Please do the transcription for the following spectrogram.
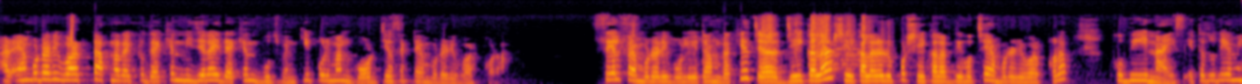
আর এমব্রয়ডারি ওয়ার্কটা আপনারা একটু দেখেন, নিজেরাই দেখেন, বুঝবেন কি পরিমাণ গর্জিয়াস একটা এমব্রয়ডারি ওয়ার্ক করা। সেলফ এমব্রয়ডারি বলি এটা আমরাকে যেই কালার সেই কালারের উপর সেই কালার দিয়ে হচ্ছে এমব্রয়ডারি ওয়ার্ক করা খুবই নাইস এটা যদি আমি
